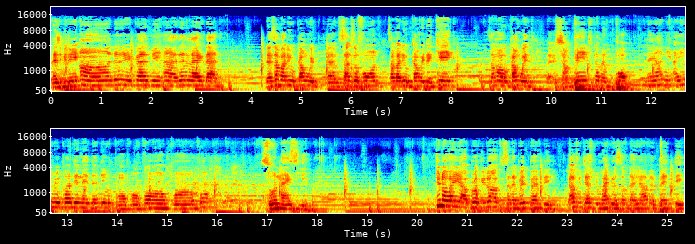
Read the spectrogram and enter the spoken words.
Then she'll be doing, oh, don't record me. Oh, I don't like that. Then somebody will come with um, saxophone. Somebody will come with a cake. Someone will come with uh, champagne to come and pop. And then, honey, are you recording it? Then they will pom, pom, pom, pom, pom. So nicely. Do you know when you are broke, you don't have to celebrate birthday. You have to just remind yourself that you have a birthday.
